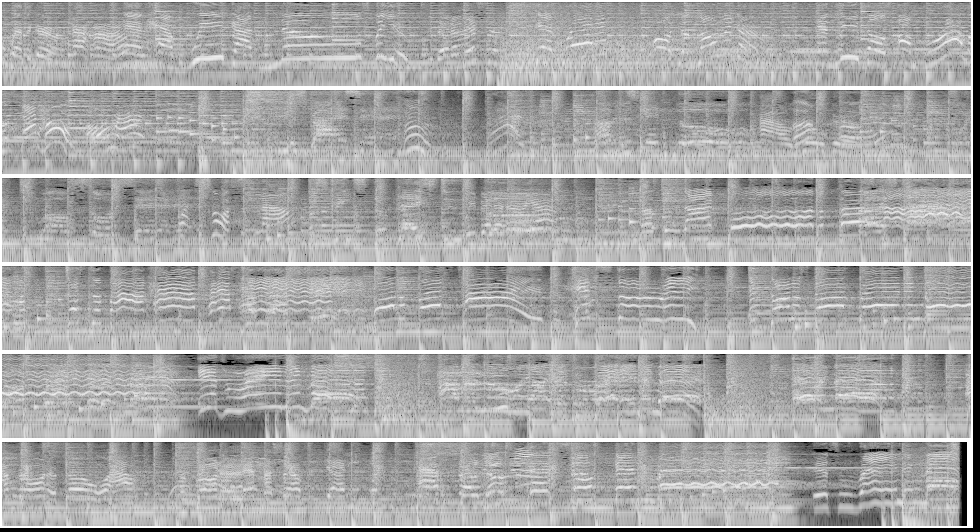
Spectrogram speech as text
our weather girl. Uh-huh. And have we got news for you? You better listen. Get ready, all your lonely girls, and leave those umbrellas at home. All right. It's rising, Mm. Rising. problems getting low. How low, girl? According to all sources, What sources now? I'm gonna let myself get absolutely. It's raining.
